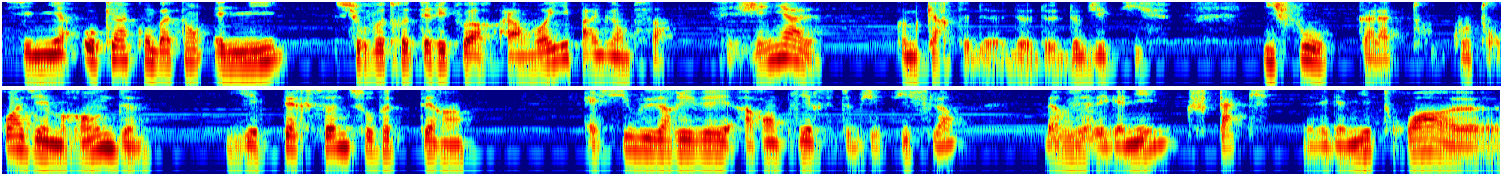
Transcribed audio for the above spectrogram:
s'il n'y a aucun combattant ennemi sur votre territoire. Alors voyez par exemple ça, c'est génial comme carte d'objectif. Il faut qu'au troisième round, il n'y ait personne sur votre terrain. Et si vous arrivez à remplir cet objectif-là, ben vous allez gagner, tac, vous allez gagner trois, euh,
